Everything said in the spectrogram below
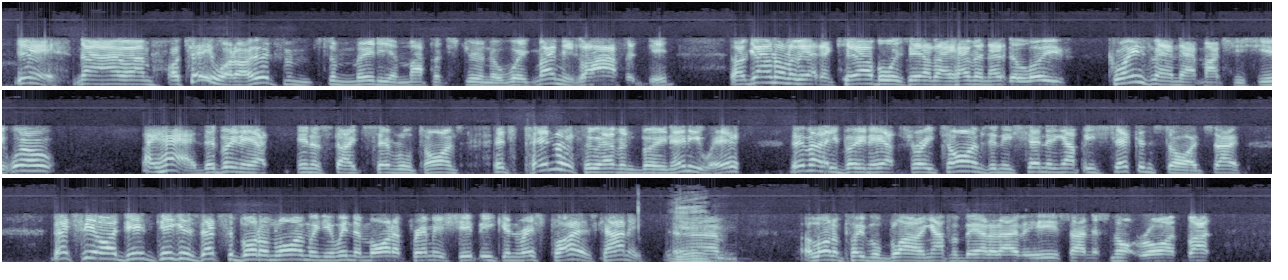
yeah, no. Um, I'll tell you what. I heard from some media muppets during the week. Made me laugh. It did. They were going on about the Cowboys how they haven't had to leave Queensland that much this year. Well, they had. They've been out interstate several times. It's Penrith who haven't been anywhere. They've only been out three times, and he's sending up his second side. So that's the idea, Diggers. That's the bottom line. When you win the minor premiership, he can rest players, can't he? Yeah. Um, a lot of people blowing up about it over here, saying it's not right. But at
